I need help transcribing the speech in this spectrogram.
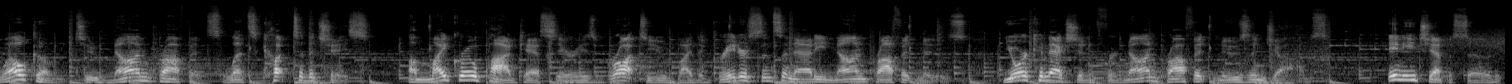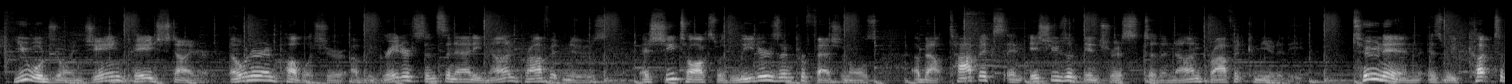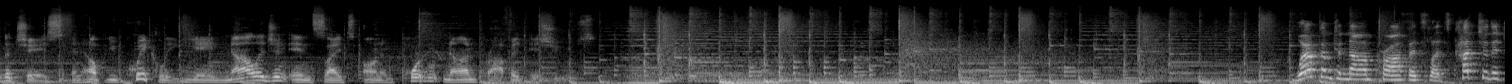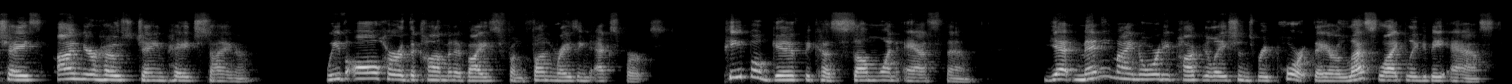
Welcome to Nonprofits Let's Cut to the Chase, a micro podcast series brought to you by the Greater Cincinnati Nonprofit News, your connection for nonprofit news and jobs. In each episode, you will join Jane Page Steiner, owner and publisher of the Greater Cincinnati Nonprofit News, as she talks with leaders and professionals about topics and issues of interest to the nonprofit community. Tune in as we cut to the chase and help you quickly gain knowledge and insights on important nonprofit issues. Welcome to Nonprofits. Let's cut to the chase. I'm your host, Jane Page Steiner. We've all heard the common advice from fundraising experts people give because someone asked them. Yet many minority populations report they are less likely to be asked.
